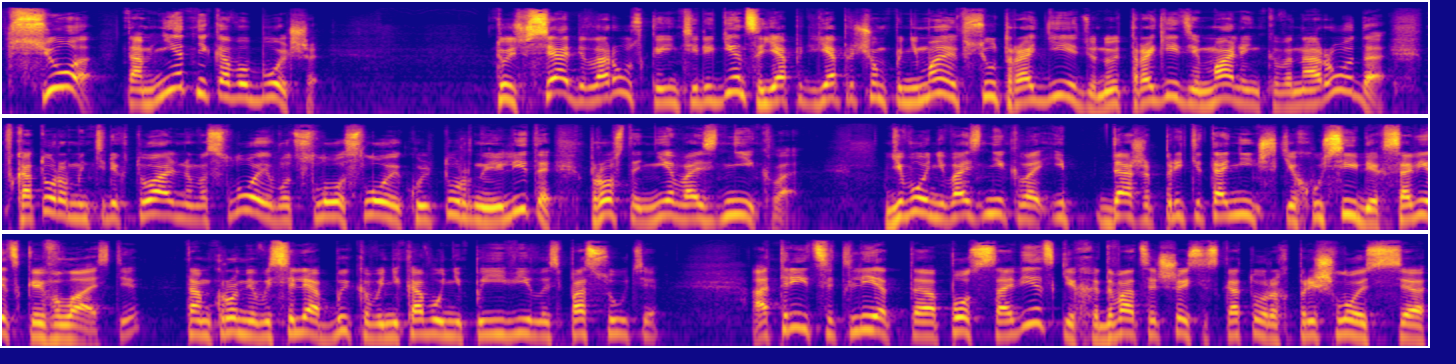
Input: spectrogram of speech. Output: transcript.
Все, там нет никого больше. То есть вся белорусская интеллигенция, я, я причем понимаю всю трагедию, но это трагедия маленького народа, в котором интеллектуального слоя, вот сло, слоя культурной элиты просто не возникло. Его не возникло и даже при титанических усилиях советской власти. Там кроме Василя Быкова никого не появилось, по сути. А 30 лет э, постсоветских, 26 из которых пришлось э,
